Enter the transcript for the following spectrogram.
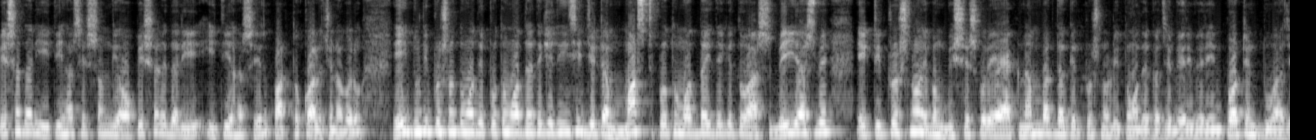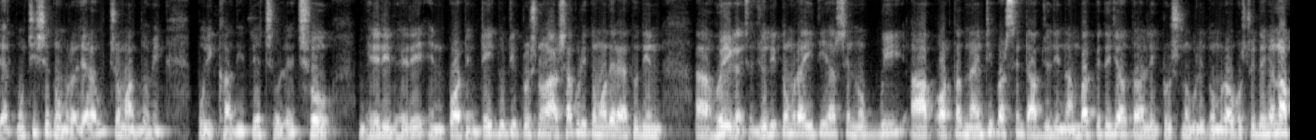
পেশাদারি ইতিহাসের সঙ্গে অপেশাদারি ইতিহাসের পার্থক্য আলোচনা করো। এই দুটি প্রশ্ন তোমাদের প্রথম অধ্যায় থেকে দিয়েছি, যেটা মাস্ট প্রথম অধ্যায় থেকে তো আসবেই আসবে। একটি প্রশ্ন এবং বিশেষ করে এক নাম্বার দাগের প্রশ্নটি তোমাদের কাছে ভেরি ভেরি ইম্পর্টেন্ট দু হাজার পঁচিশে তোমরা যারা উচ্চ মাধ্যমিক পরীক্ষা দিতে চলেছ ভেরি ভেরি ইম্পর্টেন্ট এই দুটি প্রশ্ন আশা করি তোমাদের এতদিন হয়ে গেছে। যদি তোমরা ইতিহাসে নব্বই আপ অর্থাৎ নাইনটি পার্সেন্ট আপ যদি নাম্বার পেতে যাও, তাহলে এই প্রশ্নগুলি তোমরা অবশ্যই দেখে নাও।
